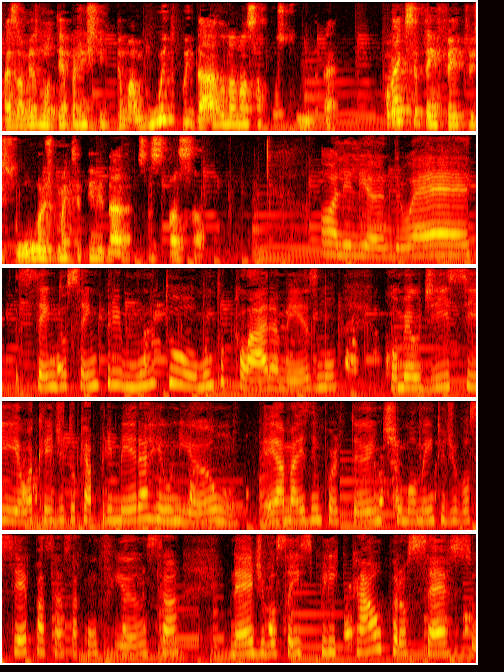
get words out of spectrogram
mas ao mesmo tempo a gente tem que tomar muito cuidado na nossa postura, né? Como é que você tem feito isso hoje? Como é que você tem lidado com essa situação? Olha, Leandro, é sendo sempre muito, muito clara mesmo. Como eu disse, eu acredito que a primeira reunião é a mais importante, o momento de você passar essa confiança, né, de você explicar o processo,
